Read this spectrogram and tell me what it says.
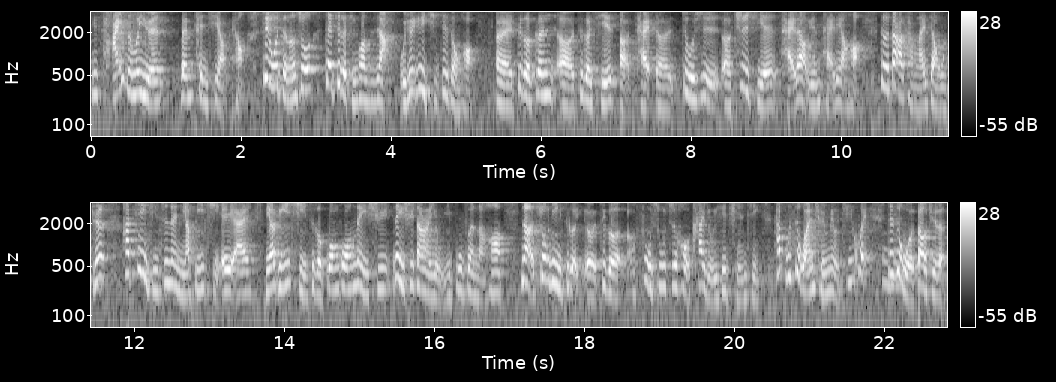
你裁什么员？被喷笑哈。所以我只能说，在这个情况之下，我觉得预期这种哈。呃，这个跟呃这个鞋呃材呃这个是呃制鞋材料原材料哈，这个大厂来讲，我觉得它近期之内你要比起 AI，你要比起这个光光内需，内需当然有一部分了哈，那说不定这个呃这个复苏之后，它有一些前景，它不是完全没有机会，但是我倒觉得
